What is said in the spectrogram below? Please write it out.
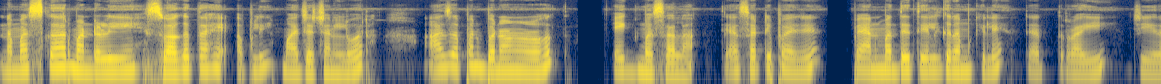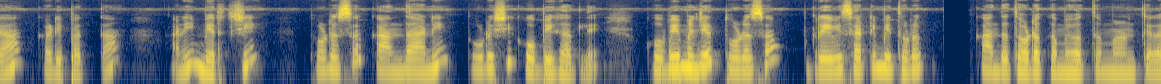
नमस्कार मंडळी स्वागत आहे आपली माझ्या चॅनलवर. आज आपण बनवणार आहोत एग मसाला त्यासाठी पाहिजे पॅनमध्ये तेल गरम केले त्यात राई जिरा कढीपत्ता आणि मिरची थोडंसं कांदा आणि थोडीशी कोबी घातले. कोबी म्हणजे थोडंसं ग्रेव्हीसाठी मी थोडं कांदा थोडं कमी होतं म्हणून त्याला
